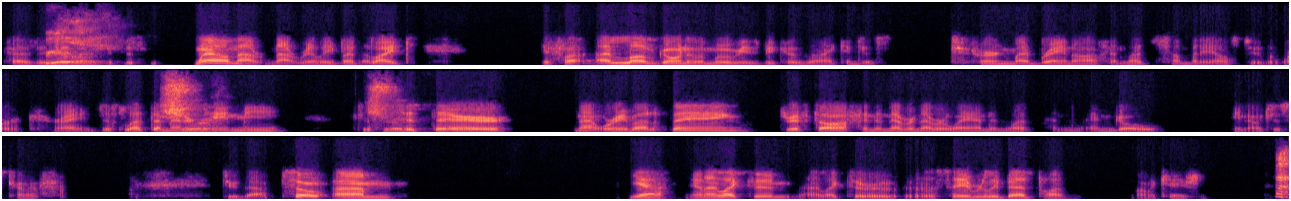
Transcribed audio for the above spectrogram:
Because really, just, just, well, not not really, but like if I, I love going to the movies because I can just turn my brain off and let somebody else do the work, right? Just let them sure. entertain me. Just sure. sit there, not worry about a thing, drift off into Never Never Land and let and, and go, you know, just kind of do that. So um yeah, and I like to I like to uh, say really bad puns on occasion. so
